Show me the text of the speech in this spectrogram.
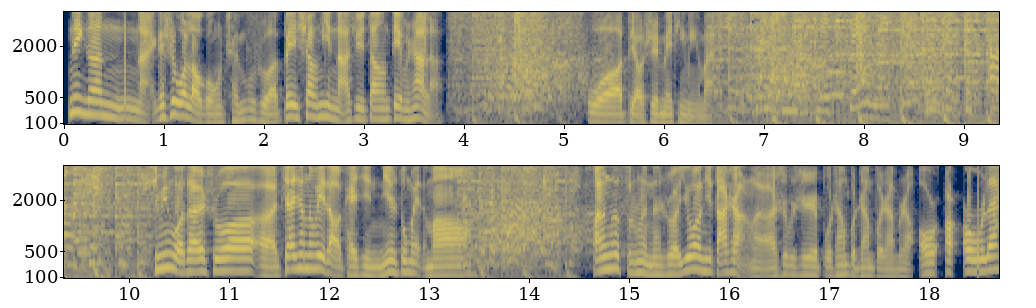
那个哪个是我老公？神父说，被上帝拿去当电风扇了。我表示没听明白。新苹果他说，呃，家乡的味道开心。你也是东北的吗？完了个死忠粉，他说又忘记打赏了，是不是补偿补偿补偿补偿？哦哦哦嘞？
